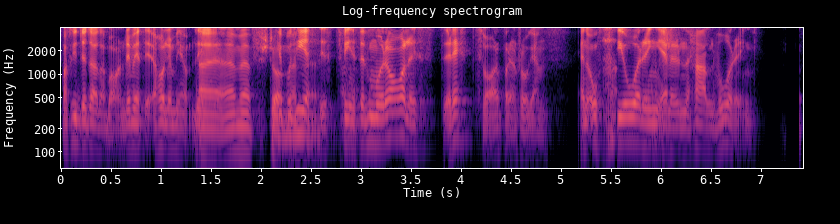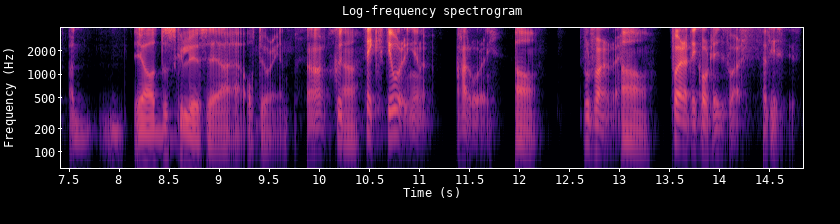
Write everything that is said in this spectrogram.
man ska inte döda barn, det vet jag, jag håller med om. Det Nej, men jag förstår. Men, hypotetiskt, finns det ett moraliskt rätt svar på den frågan? En 80-åring eller en halvåring? Ja, då skulle jag säga 80-åringen. Ja, sjut- Ja. 60-åring eller halvåring? Ja. Fortfarande? Ja. För att det är kort tid kvar, statistiskt.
